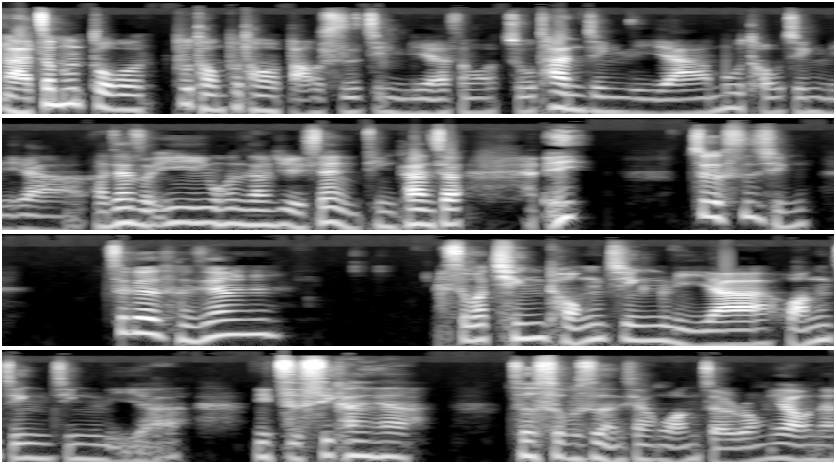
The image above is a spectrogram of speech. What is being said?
啊，这么多不同不同的宝石经理啊，什么竹炭经理啊，木头经理啊，啊这样子一一混上去，现在你听看一下，诶，这个事情这个好像。什么青铜经理啊，黄金经理啊，你仔细看一下，这是不是很像王者荣耀呢？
